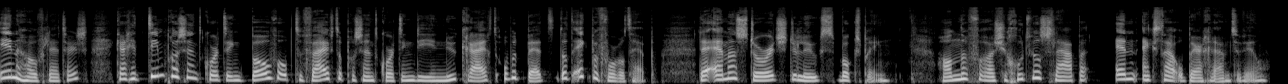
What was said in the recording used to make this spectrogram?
in hoofdletters krijg je 10% korting bovenop de 50% korting die je nu krijgt op het bed dat ik bijvoorbeeld heb. De Emma Storage Deluxe Boxspring. Handig voor als je goed wil slapen en extra opbergruimte wil.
